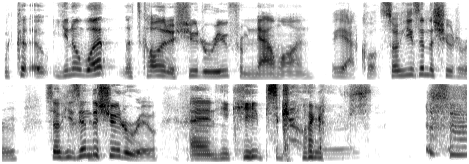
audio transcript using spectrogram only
We could, uh, you know what? Let's call it a shooteroo from now on. Yeah, cool. So he's in the shooteroo. So he's in the shooteroo, and he keeps going.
